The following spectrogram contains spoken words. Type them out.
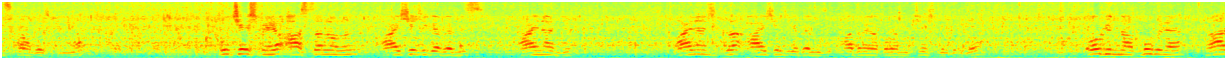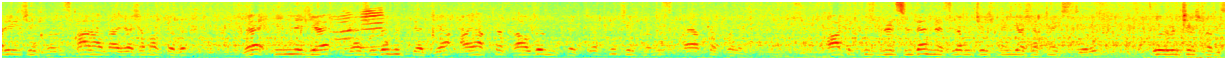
üç kardeş bunlar. Bu çeşmeyi Aslanov'un Ayşecik ebemiz, Aynancık, Aynancık'la Ayşecik ebemizin adına yapılan bir çeşmedir bu. O günden bugüne tarihi çeşmemiz hala yaşamaktadır. Ve İnlice yaşadığı müddetçe, ayakta kaldığı müddetçe bu çeşmemiz ayakta kalır. Artık biz nesilden nesile bu çeşmeyi yaşatmak istiyoruz. Buyurun çeşmemiz.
